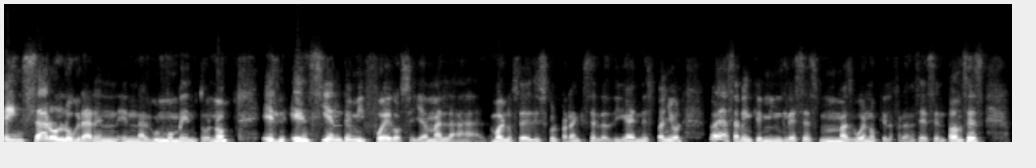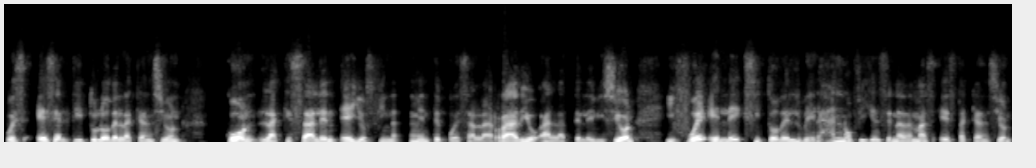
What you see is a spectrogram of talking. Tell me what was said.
pensaron lograr en, algún momento, ¿no? Enciende mi fuego se llama la, bueno, ustedes disculparán que se las diga en español, pero ya saben que mi inglés es más bueno que el francés. Entonces, pues es el título de la canción con la que salen ellos finalmente pues a la radio, a la televisión y fue el éxito del verano, fíjense nada más esta canción,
